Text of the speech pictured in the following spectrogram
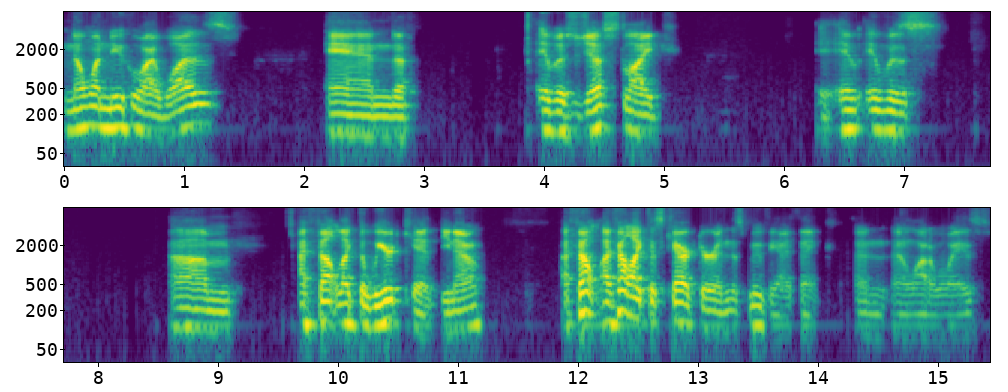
no one knew who I was. And it was just like, it, it was, um, I felt like the weird kid, you know? I felt I felt like this character in this movie. I think, in, in a lot of ways.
